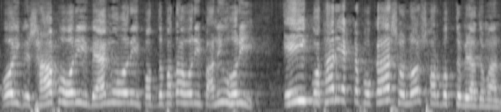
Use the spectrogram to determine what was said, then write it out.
ওই সাপ হরি ব্যাং হরি, পদ্মপাতা হরি, পানিও হরি, এই কথারই একটা প্রকাশ হলো সর্বত্র বিরাজমান।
